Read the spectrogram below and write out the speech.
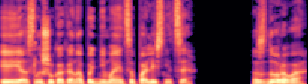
и я слышу, как она поднимается по лестнице. Здорово.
